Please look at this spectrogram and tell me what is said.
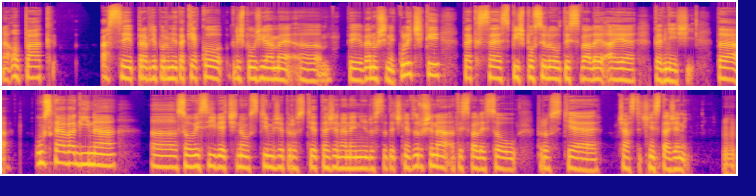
Naopak asi pravděpodobně tak jako když používáme uh, ty venušiny kuličky, tak se spíš posilují ty svaly a je pevnější. Ta úzká vagína uh, souvisí většinou s tím, že prostě ta žena není dostatečně vzrušená a ty svaly jsou prostě částečně stažený. Mm-hmm.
